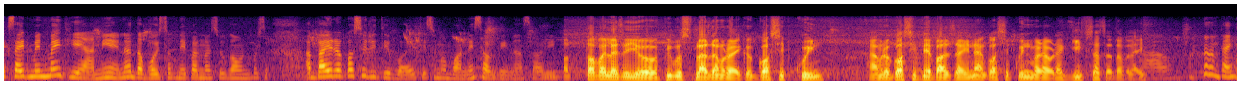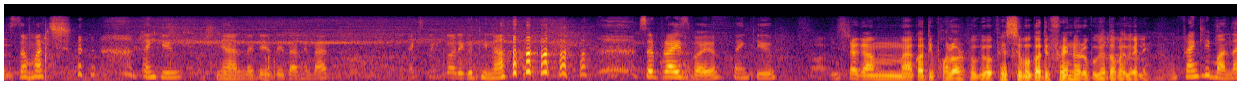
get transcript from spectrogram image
एक्साइटमेन्टमै थिएँ हामी होइन? द भोइस अफ नेपालमा छु गाउनुपर्छ अब बाहिर कसरी त्यो भयो त्यो चाहिँ म भन्नै सक्दिनँ सरी। तपाईँलाई चाहिँ यो पिपुल्स प्लाजामा रहेको गसिप क्विन हाम्रो गसिप नेपाल चाहिँ होइन? गसिप क्विनबाट एउटा गिफ्ट छ तपाईँलाई। Thank you so much thank you यहाँहरूलाई धेरै धेरै धन्यवाद एक्सपेक्ट गरेको थिइनँ। सरप्राइज भयो. थ्याङ्क यू इन्स्टाग्राममा कति फलोवर पुग्यो? फेसबुकमा कति फ्रेन्डहरू पुग्यो तपाईँको अहिले? फ्रेङ्कली भन्दा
